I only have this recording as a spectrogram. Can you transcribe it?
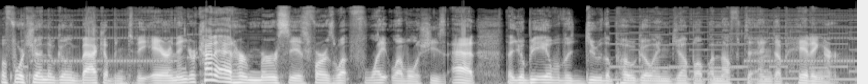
before she ends up going back up into the air. And then you're kind of at her mercy as far as what flight level she's at, that you'll be able to do the pogo and jump up enough to end up hitting her.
